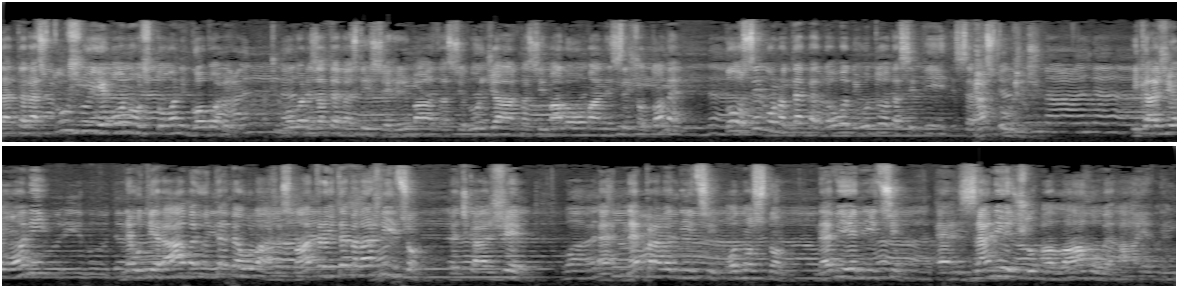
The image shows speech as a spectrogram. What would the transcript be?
da te rastužuje ono što oni govori. Znači, govori za tebe ti si hriba, da si luđak, da si malo uman i slično tome. To sigurno tebe dovodi u to da si ti se rastužiš. I kaže, oni ne utjeravaju tebe u laže, smatraju tebe lažnicom, već kaže, e, nepravednici, odnosno nevjernici, e, zanjeću Allahove ajete.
